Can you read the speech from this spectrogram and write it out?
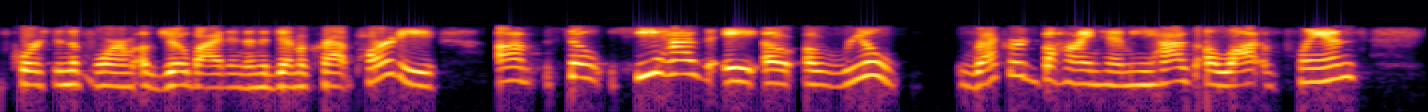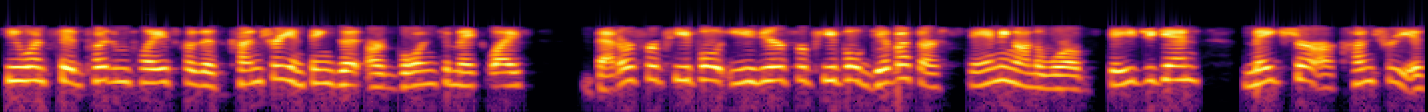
of course, in the form of Joe Biden and the Democrat Party. Um, so he has a, a, a real record behind him. He has a lot of plans he wants to put in place for this country and things that are going to make life better for people, easier for people, give us our standing on the world stage again, make sure our country is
